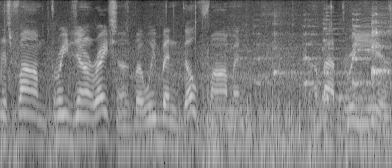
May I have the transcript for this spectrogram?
this farm three generations, but we've been goat farming about three years.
